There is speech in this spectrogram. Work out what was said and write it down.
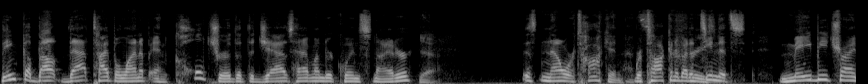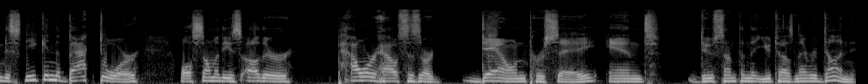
think about that type of lineup and culture that the Jazz have under Quin Snyder. yeah. This, now we're talking. we're talking about a team that's maybe trying to sneak in the back door while some of these other powerhouses are down per se and do something that Utah's never done.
